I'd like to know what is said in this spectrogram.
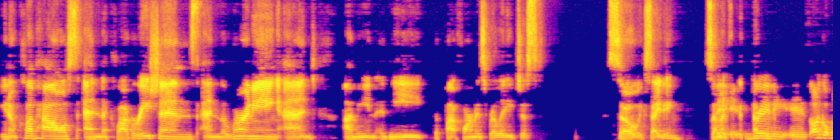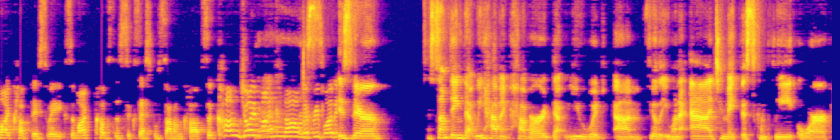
you know, Clubhouse and the collaborations and the learning and I mean, the, the platform is really just so exciting. So much. It, it really is. I got my club this week. So my club's the Successful Salon Club. So come join yes. my club, everybody. Is there something that we haven't covered that you would um, feel that you want to add to make this complete or,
